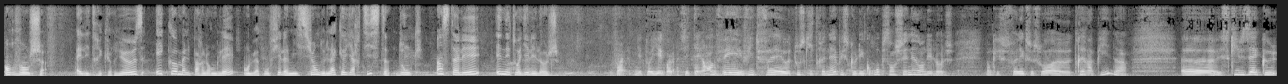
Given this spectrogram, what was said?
En revanche, elle est très curieuse et comme elle parle anglais, on lui a confié la mission de l'accueil artiste, donc installer et nettoyer les loges. Enfin, nettoyer, voilà. C'était enlever vite fait euh, tout ce qui traînait puisque les groupes s'enchaînaient dans les loges. Donc il fallait que ce soit euh, très rapide. Euh, ce qui faisait que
